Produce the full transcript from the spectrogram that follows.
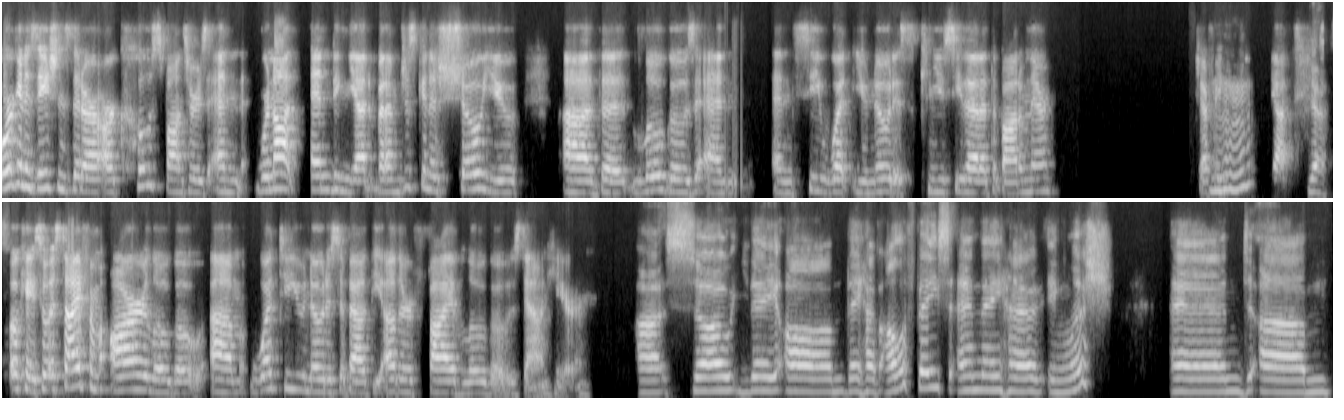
organizations that are our co-sponsors and we're not ending yet, but I'm just gonna show you uh, the logos and, and see what you notice. Can you see that at the bottom there? Jeffrey? Mm -hmm. Yeah. Yes. Okay, so aside from our logo, um, what do you notice about the other five logos down here? Uh, so they um they have alef-beys and they have English, and um,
